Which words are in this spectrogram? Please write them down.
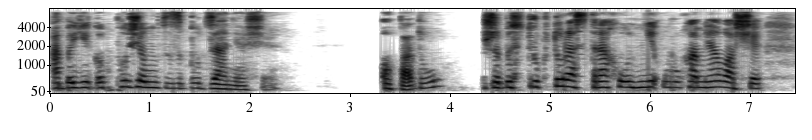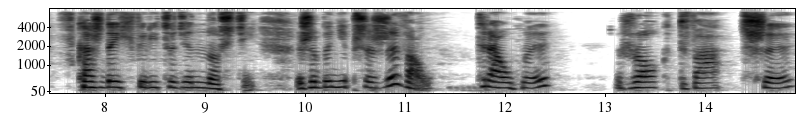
aby jego poziom wzbudzania się opadł żeby struktura strachu nie uruchamiała się w każdej chwili codzienności, żeby nie przeżywał traumy rok, dwa, trzy,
